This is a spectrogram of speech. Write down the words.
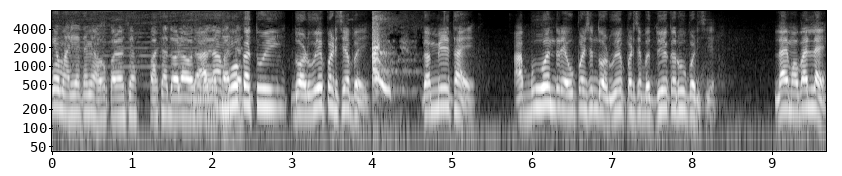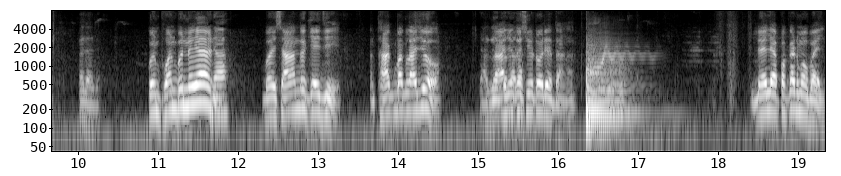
કેમ મારી તમે આવું કરો છો? પાછા દોડાવો છો દાદા. હું કતું દોડવું એ પડશે ભાઈ. ગમે થાય. આબુ હોય ને તો રહેવું પડશે દોડવું એ પડશે બધું એ કરવું પડશે. લાય મોબાઈલ લાય. દાદા. કોઈ ફોન બંધ નહીં આવ્યો ને. બસ આમ તો કહેજે થાક બાક લાજો લાજો તો. શેટો રે તાણે લે લે પકડ મોબાઈલ.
